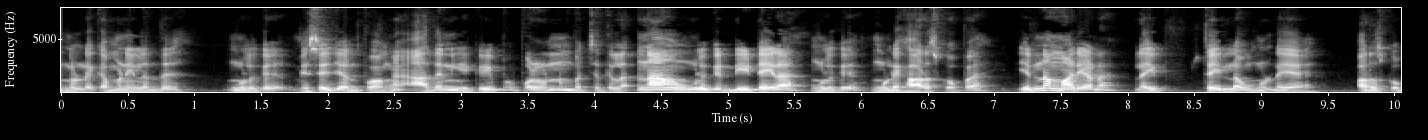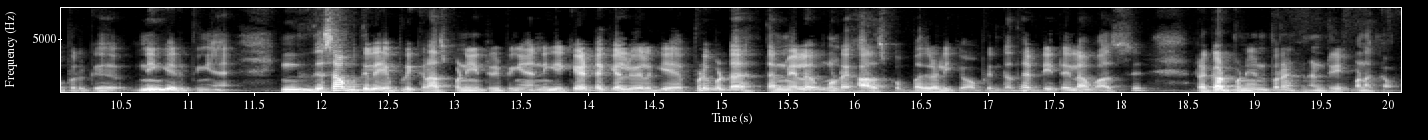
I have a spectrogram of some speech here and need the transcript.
எங்களுடைய கம்பெனிலேருந்து உங்களுக்கு மெசேஜ் அனுப்புவாங்க. அதை நீங்கள் கீப் பண்ணணும் பட்சத்தில் நான் உங்களுக்கு டீட்டெயிலாக உங்களுக்கு உங்களுடைய ஹாரோஸ்கோப்பை என்ன மாதிரியான லைஃப் ஸ்டைலில் உங்களுடைய ஹாரோஸ்கோப் இருக்குது நீங்கள் இருப்பீங்க. இந்த திசாபத்தில் எப்படி கிராஸ் பண்ணிகிட்டு இருப்பீங்க? நீங்கள் கேட்ட கேள்விகளுக்கு எப்படிப்பட்ட தன்மையில் உங்களுடைய ஹாரோஸ்கோப் பதிலளிக்கும் அப்படின்றத டீட்டெயிலாக வாசித்து ரெக்கார்ட் பண்ணி அனுப்புகிறேன் நன்றி. வணக்கம்.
